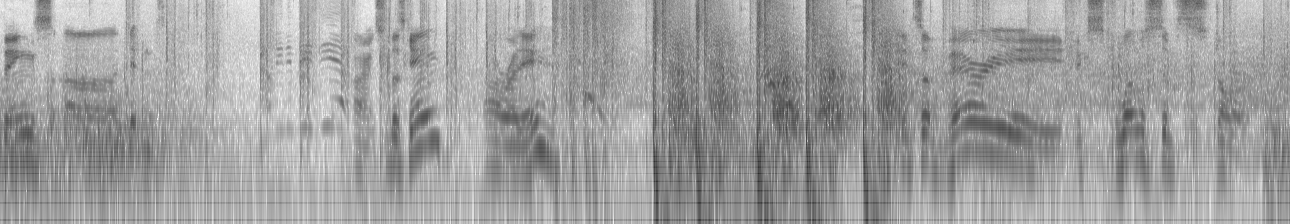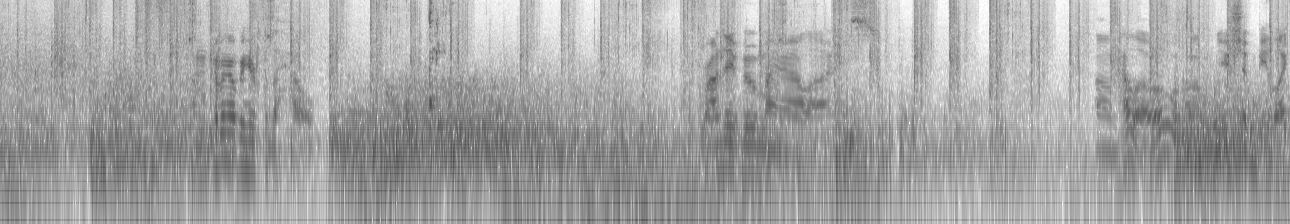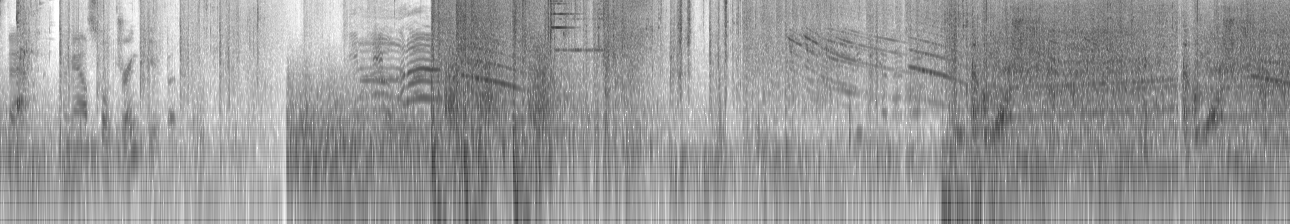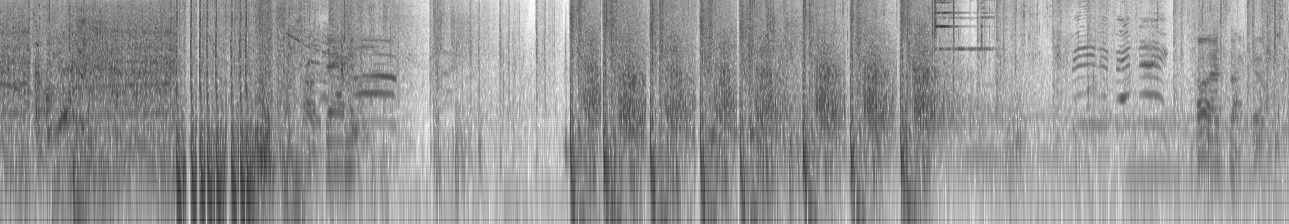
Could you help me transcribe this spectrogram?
Things uh, didn't. Alright, so this game, already. It's a very explosive start. I'm coming over here for the help. Rendezvous my allies. Um, hello. Um, you shouldn't be like that. Mean, I'll still drink you, but... Oh, damn it. Oh, that's not good.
